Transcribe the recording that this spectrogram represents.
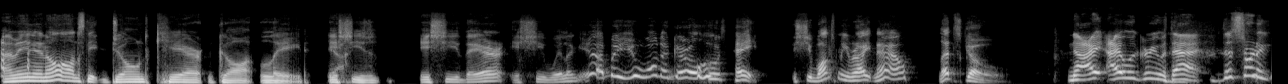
I mean, in all honesty, don't care, got laid. Is Yeah. she is she there? Is she willing? Yeah, but you want a girl who's hey, she wants me right now. Let's go. no I, I agree with that this sort of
